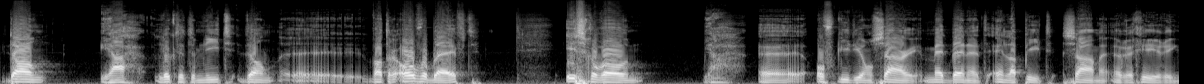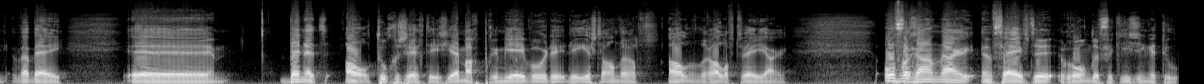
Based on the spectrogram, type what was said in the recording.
dan ja, lukt het hem niet, dan uh, wat er overblijft is gewoon ja, uh, of Gideon Saar met Bennett en Lapid samen een regering waarbij uh, Bennett al toegezegd is, jij mag premier worden de eerste anderhalf, anderhalf, twee jaar. Of we gaan naar een vijfde ronde verkiezingen toe.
